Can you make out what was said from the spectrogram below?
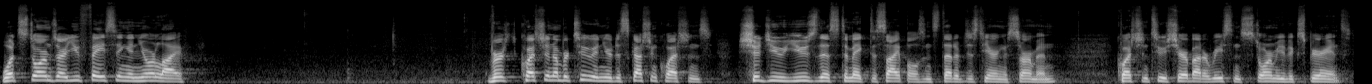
What storms are you facing in your life? Verse, question number two in your discussion questions Should you use this to make disciples instead of just hearing a sermon? Question two share about a recent storm you've experienced.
